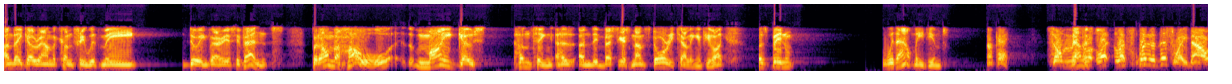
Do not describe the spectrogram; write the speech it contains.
and they go around the country with me doing various events. But on the whole, my ghost hunting has, and investigation and storytelling, if you like, has been without mediums. Okay. So ma- Now that- let, let's look at it this way. Now,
